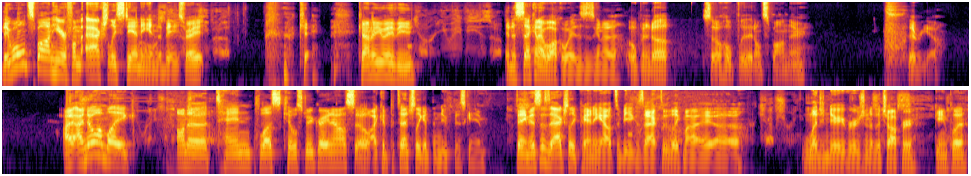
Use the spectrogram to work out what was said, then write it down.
They won't spawn here if I'm actually standing in the base, right? okay. Counter UAV. And the second I walk away, this is gonna open it up. So hopefully they don't spawn there. there we go. I, I know I'm like on a 10 plus kill streak right now, so I could potentially get the nuke this game. Dang, this is actually panning out to be exactly like my uh, legendary version of the chopper gameplay.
